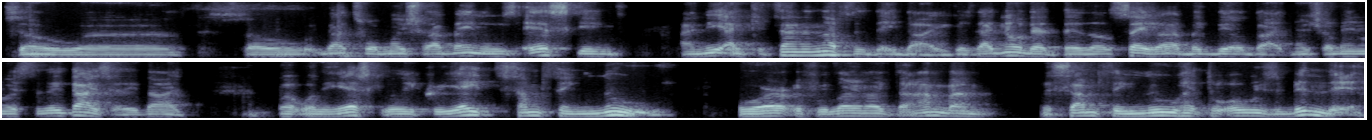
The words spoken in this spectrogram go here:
So, uh, so that's what Moshe Rabbeinu was asking. I need, I can tell enough that they die because I know that they'll say, "Oh, big deal, died." Moshe Rabbeinu was they die? So they died. But when he asked, will he create something new, or if we learn like the Rambam, the something new had to always been there.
